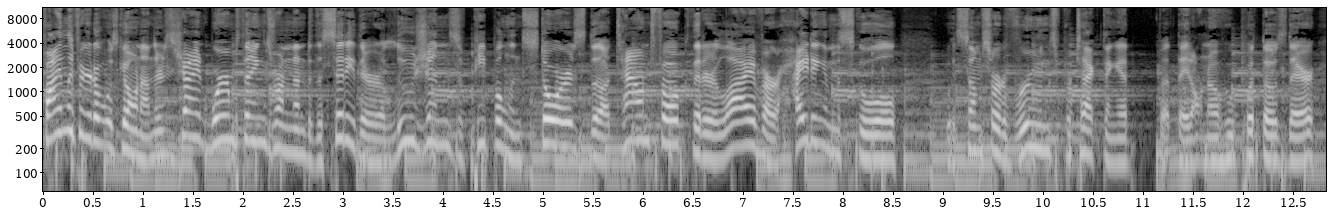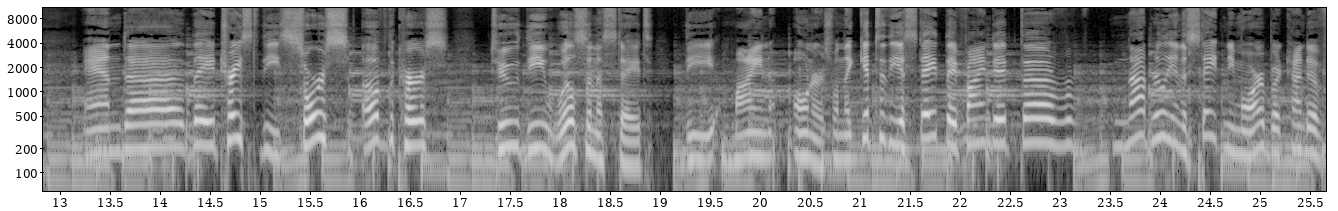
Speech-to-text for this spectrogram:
finally figured out what was going on. There's giant worm things running under the city. There are illusions of people in stores. The town folk that are alive are hiding in the school with some sort of runes protecting it, but they don't know who put those there. And uh, they traced the source of the curse to the Wilson estate, the mine owners. When they get to the estate, they find it uh, not really an estate anymore, but kind of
